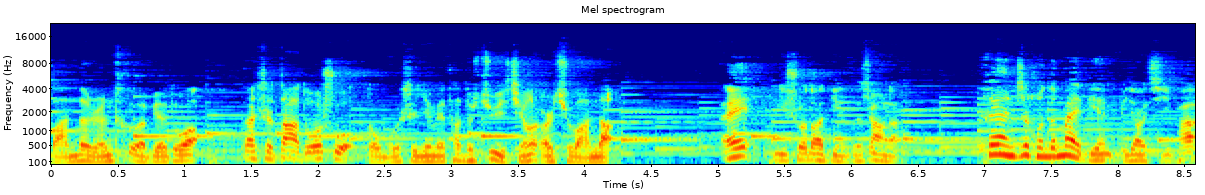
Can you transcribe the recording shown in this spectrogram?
玩的人特别多，但是大多数都不是因为它的剧情而去玩的。哎，你说到点子上了。《黑暗之魂》的卖点比较奇葩，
